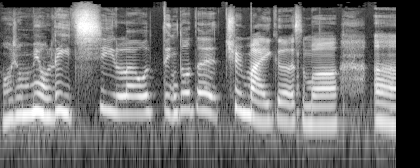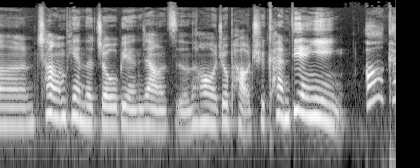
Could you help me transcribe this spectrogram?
我就没有力气了，我顶多再去买一个什么，嗯，唱片的周边这样子，然后我就跑去看电影。哦，看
